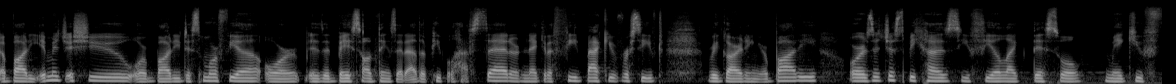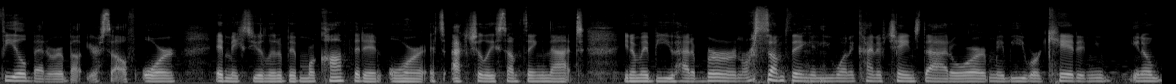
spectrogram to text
a body image issue or body dysmorphia, or is it based on things that other people have said or negative feedback you've received regarding your body? Or is it just because you feel like this will make you feel better about yourself or it makes you a little bit more confident or it's actually something that you know maybe you had a burn or something and mm-hmm. you want to kind of change that or maybe you were a kid and you you know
